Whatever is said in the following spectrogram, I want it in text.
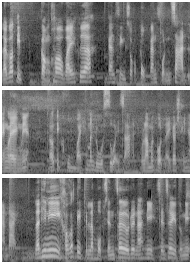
แล้วก็ติด กล่องครอบไว้เพื่อกันสิ่งสกปรกกันฝนสาดแรงๆเนี่ยแล้วติดคุมไว้ให้มันดูสวยสะอาดเวลามากดอะไรก็ใช้งานได้ และที่นี่เขาก็ติดเป็นระบบเซ็นเซอร์ด้วยนะนี่เซ็นเซอร์อยู่ตรงนี้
